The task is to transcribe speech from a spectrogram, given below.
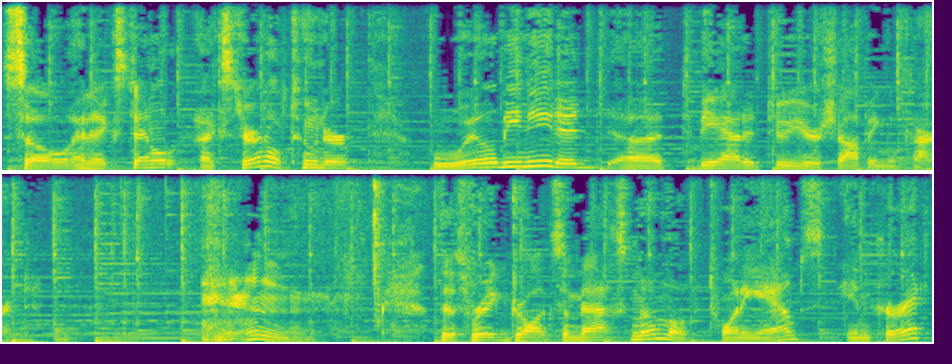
So an external external tuner will be needed uh, to be added to your shopping cart. This rig draws a maximum of 20 amps in current,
